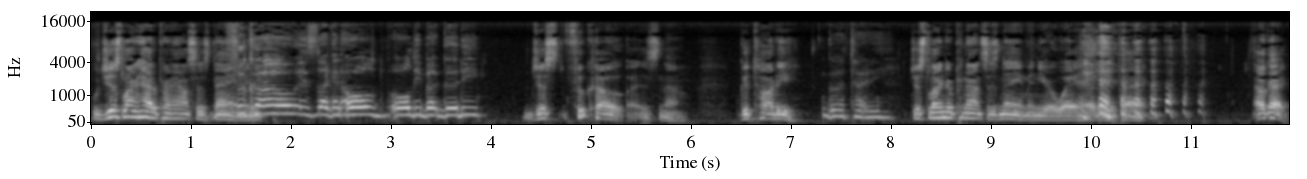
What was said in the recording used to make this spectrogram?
We just learned how to pronounce his name. Foucault is like an old oldie but goodie. Just Foucault is now. Guattari. Guattari. Just learn to pronounce his name and you're way ahead of the pack. okay.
